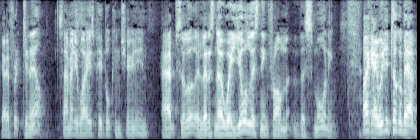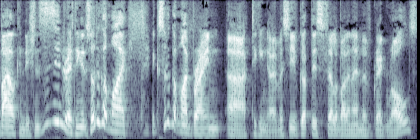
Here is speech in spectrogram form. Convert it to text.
go for it, Janelle. So many ways people can tune in. Absolutely. Let us know where you're listening from this morning. Okay, we did talk about bail conditions. This is interesting. It sort of got my it sort of got my brain uh, ticking over. So you've got this fellow by the name of Greg Rolles,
